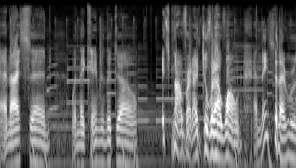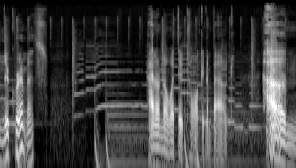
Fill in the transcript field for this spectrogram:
and I said, when they came to the dough, it's my right, I do what I want. And they said I ruined their Christmas. I don't know what they're talking about. Um,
